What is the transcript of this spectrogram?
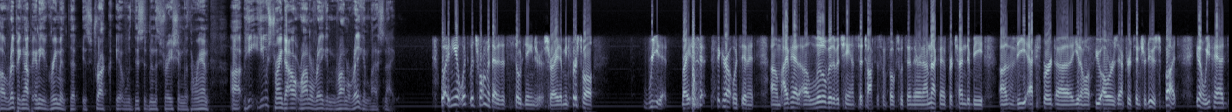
uh, ripping up any agreement that is struck uh, with this administration with Iran. Uh, he he was trying to out Ronald Reagan Ronald Reagan last night. Well, and you know what, what's wrong with that is it's so dangerous, right? I mean, first of all, read it right? Figure out what's in it. Um, I've had a little bit of a chance to talk to some folks what's in there, and I'm not going to pretend to be uh, the expert, uh, you know, a few hours after it's introduced. But you know, we've had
